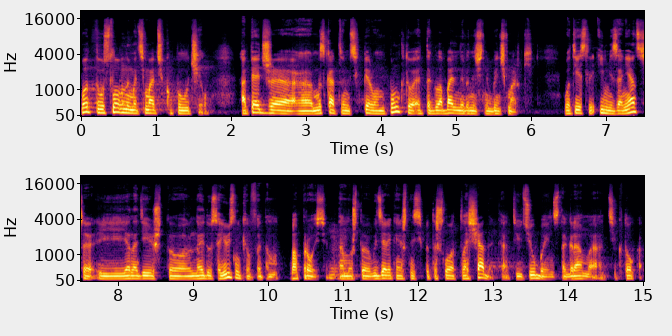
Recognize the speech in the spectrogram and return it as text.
Вот ты условную математику получил. Опять же, э, мы скатываемся к первому пункту. Это глобальные рыночные бенчмарки. Вот если ими заняться, и я надеюсь, что найду союзников в этом вопросе, mm-hmm. потому что в идеале, конечно, если бы это шло от площадок, от YouTube, Инстаграма, от ТикТока,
